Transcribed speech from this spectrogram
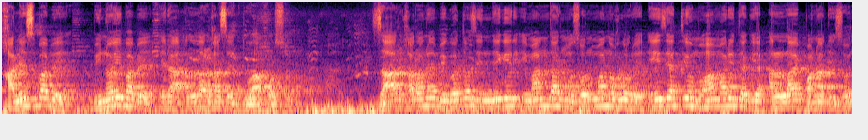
খালিসভাবে, বিনয়ীভাবে এরা আল্লাহর কাছে দোয়া করছেন। যার কারণে বিগত জিন্দিগির ইমানদার মুসলমান হলরে এই জাতীয় মহামারী থেকে আল্লাহ পানা দিছেন,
